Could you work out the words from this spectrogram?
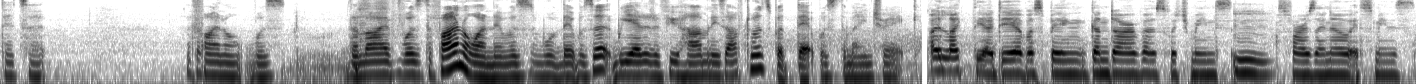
That's it. The final was. The live was the final one. It was that was it. We added a few harmonies afterwards, but that was the main track. I like the idea of us being Gandharvas, which means, Mm, as far as I know, it means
